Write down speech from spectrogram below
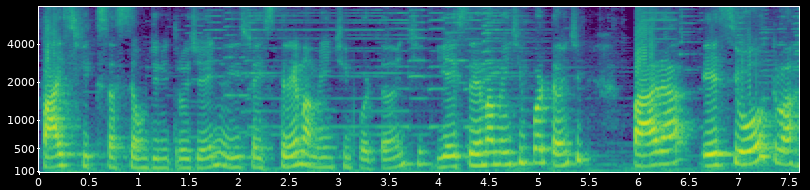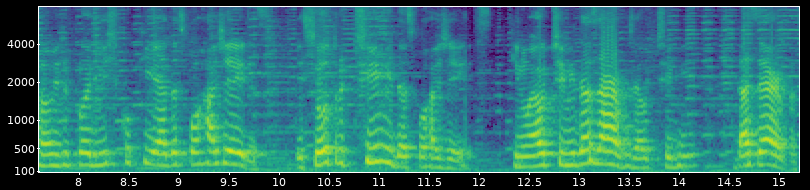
faz fixação de nitrogênio, e isso é extremamente importante, e é extremamente importante para esse outro arranjo florístico que é das forrageiras. esse outro time das forrageiras, que não é o time das árvores, é o time das ervas.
